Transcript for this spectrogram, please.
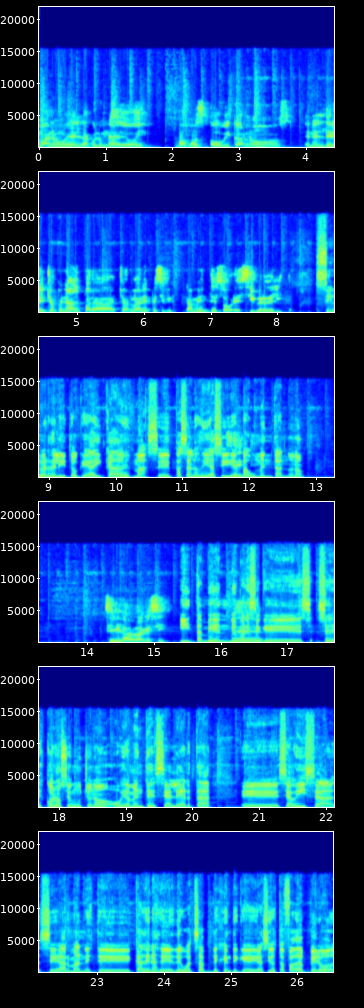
Manu, en la columna de hoy vamos a ubicarnos en el derecho penal para charlar específicamente sobre ciberdelito. Ciberdelito, que hay cada vez más. Eh, pasan los días y va aumentando, ¿no? Sí, la verdad que sí. Y también me parece eh, que se, desconoce mucho, ¿no? Obviamente se alerta, eh, se avisa, se arman este, cadenas de, WhatsApp de gente que ha sido estafada, pero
